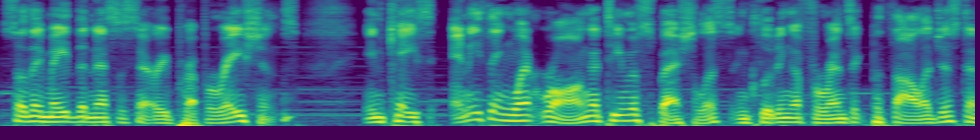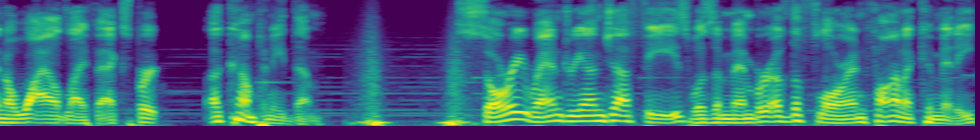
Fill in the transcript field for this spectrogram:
so they made the necessary preparations. In case anything went wrong, a team of specialists, including a forensic pathologist and a wildlife expert, accompanied them. Sori Randrian was a member of the Flora and Fauna Committee.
